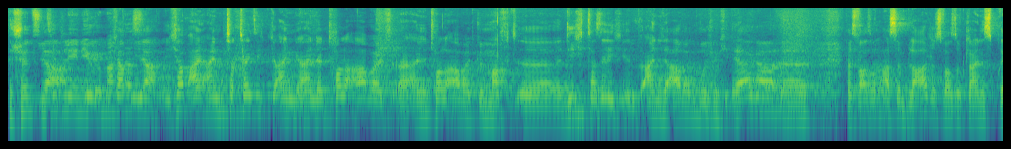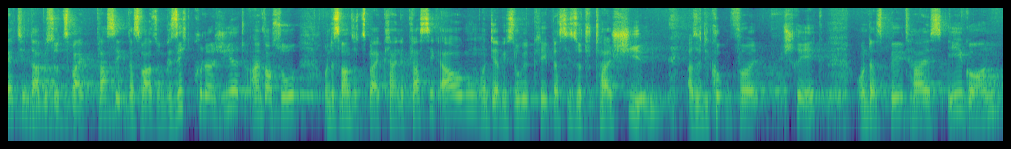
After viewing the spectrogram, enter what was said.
Den schönsten Titel, den du gemacht hab, hast? Ja, ich habe ein, ein, tatsächlich ein, eine, tolle Arbeit, äh, eine tolle Arbeit gemacht, äh, die ich tatsächlich, eine der Arbeiten, wo ich mich ärgere. Äh, das war so ein Assemblage, das war so ein kleines Brettchen, da habe ich so zwei Plastik, das war so ein Gesicht kollagiert, einfach so. Und das waren so zwei kleine Plastikaugen und die habe ich so geklebt, dass die so total schielen. Also die gucken voll schräg. Und das Bild heißt Egon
